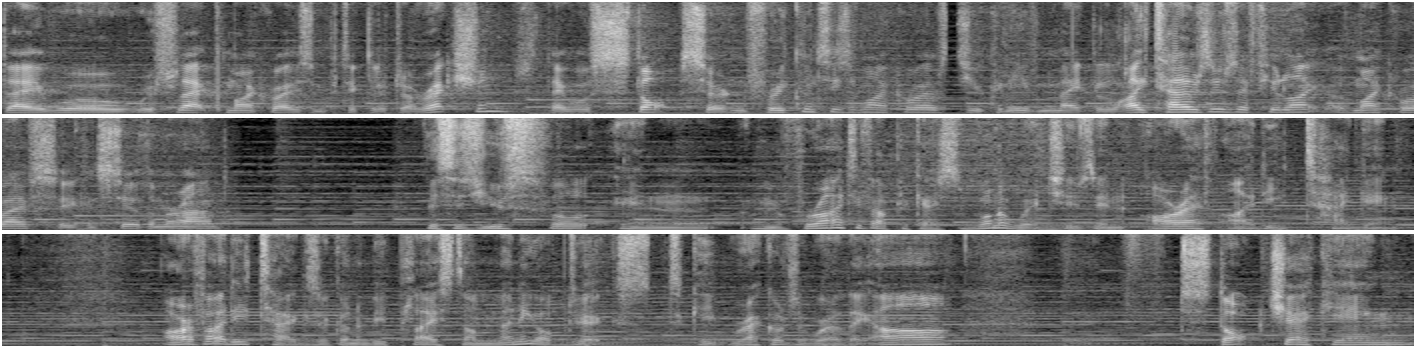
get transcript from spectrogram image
They will reflect microwaves in particular directions. They will stop certain frequencies of microwaves. You can even make lighthouses, if you like, of microwaves, so you can steer them around. This is useful in a variety of applications, one of which is in RFID tagging. RFID tags are going to be placed on many objects to keep records of where they are, stock checking,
